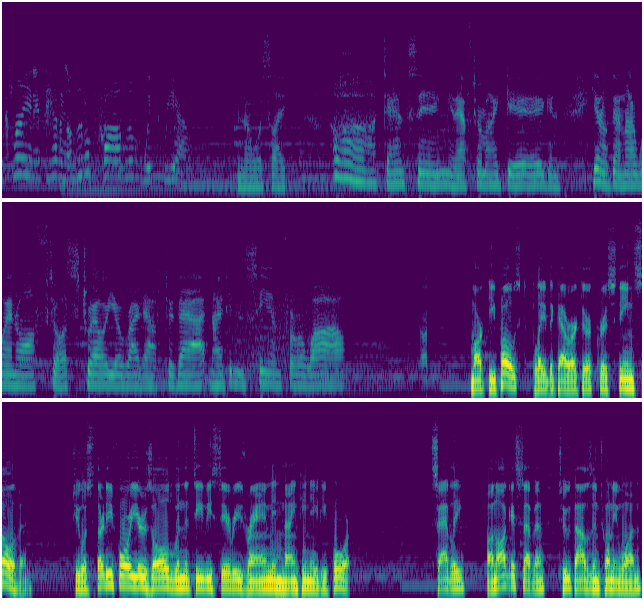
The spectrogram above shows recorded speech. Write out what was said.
My client is having a little problem with reality. And I was like, ah, dancing, and after my gig, and you know, then I went off to Australia right after that, and I didn't see him for a while. Markie Post played the character Christine Sullivan. She was 34 years old when the TV series ran in 1984. Sadly, on August 7, 2021,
